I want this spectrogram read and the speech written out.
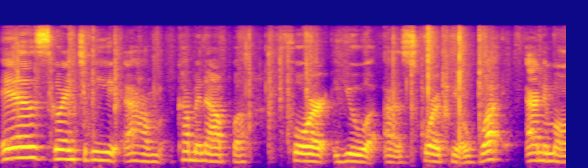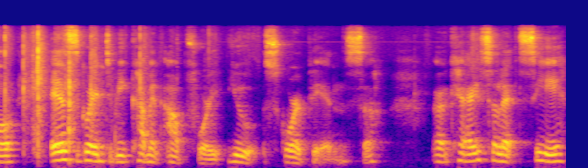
is going to be um, coming up for you, uh, Scorpio? What animal is going to be coming up for you, Scorpions? Okay, so let's see.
